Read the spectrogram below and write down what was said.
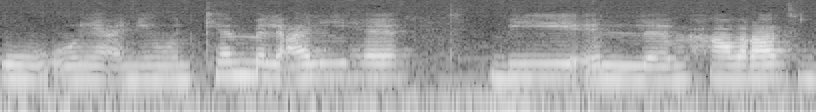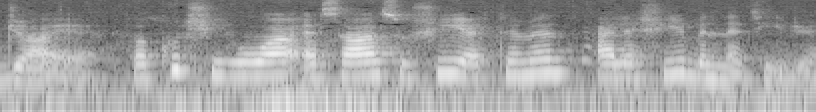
ويعني ونكمل عليها بالمحاضرات الجاية. فكل شي هو أساس وشي يعتمد على شي بالنتيجة.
